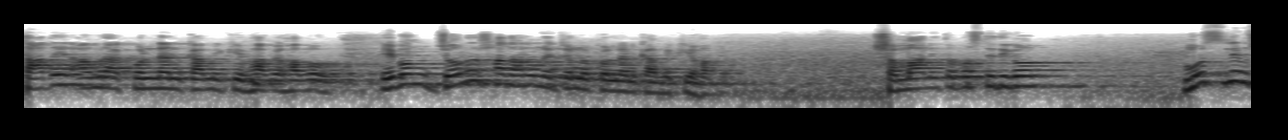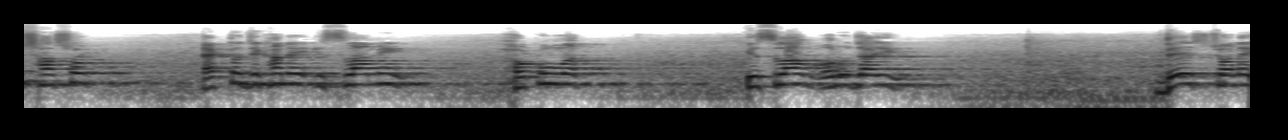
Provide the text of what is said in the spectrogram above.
তাদের আমরা কল্যাণকামী কীভাবে হব এবং জনসাধারণের জন্য কল্যাণকামী কী হবে? সম্মানিত উপস্থিতিগণ মুসলিম শাসক একটা যেখানে ইসলামী হকুমত, ইসলাম অনুযায়ী দেশ চলে,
